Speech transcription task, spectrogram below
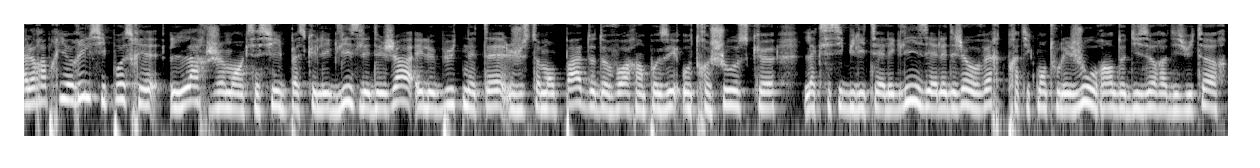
Alors a priori le CIPO serait largement accessible parce que l'église l'est déjà et le but n'était justement pas de devoir imposer autre chose que l'accessibilité à l'église et elle est déjà ouverte pratiquement tous les jours hein, de 10h à 18h.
